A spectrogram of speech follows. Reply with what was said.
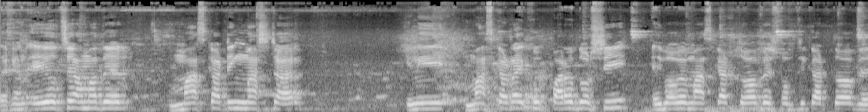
দেখেন, এই হচ্ছে আমাদের মাছ কাটিং মাস্টার ইনি মাছ কাটায় খুব পারদর্শী, এইভাবে মাছ কাটতে হবে, সবজি কাটতে হবে।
